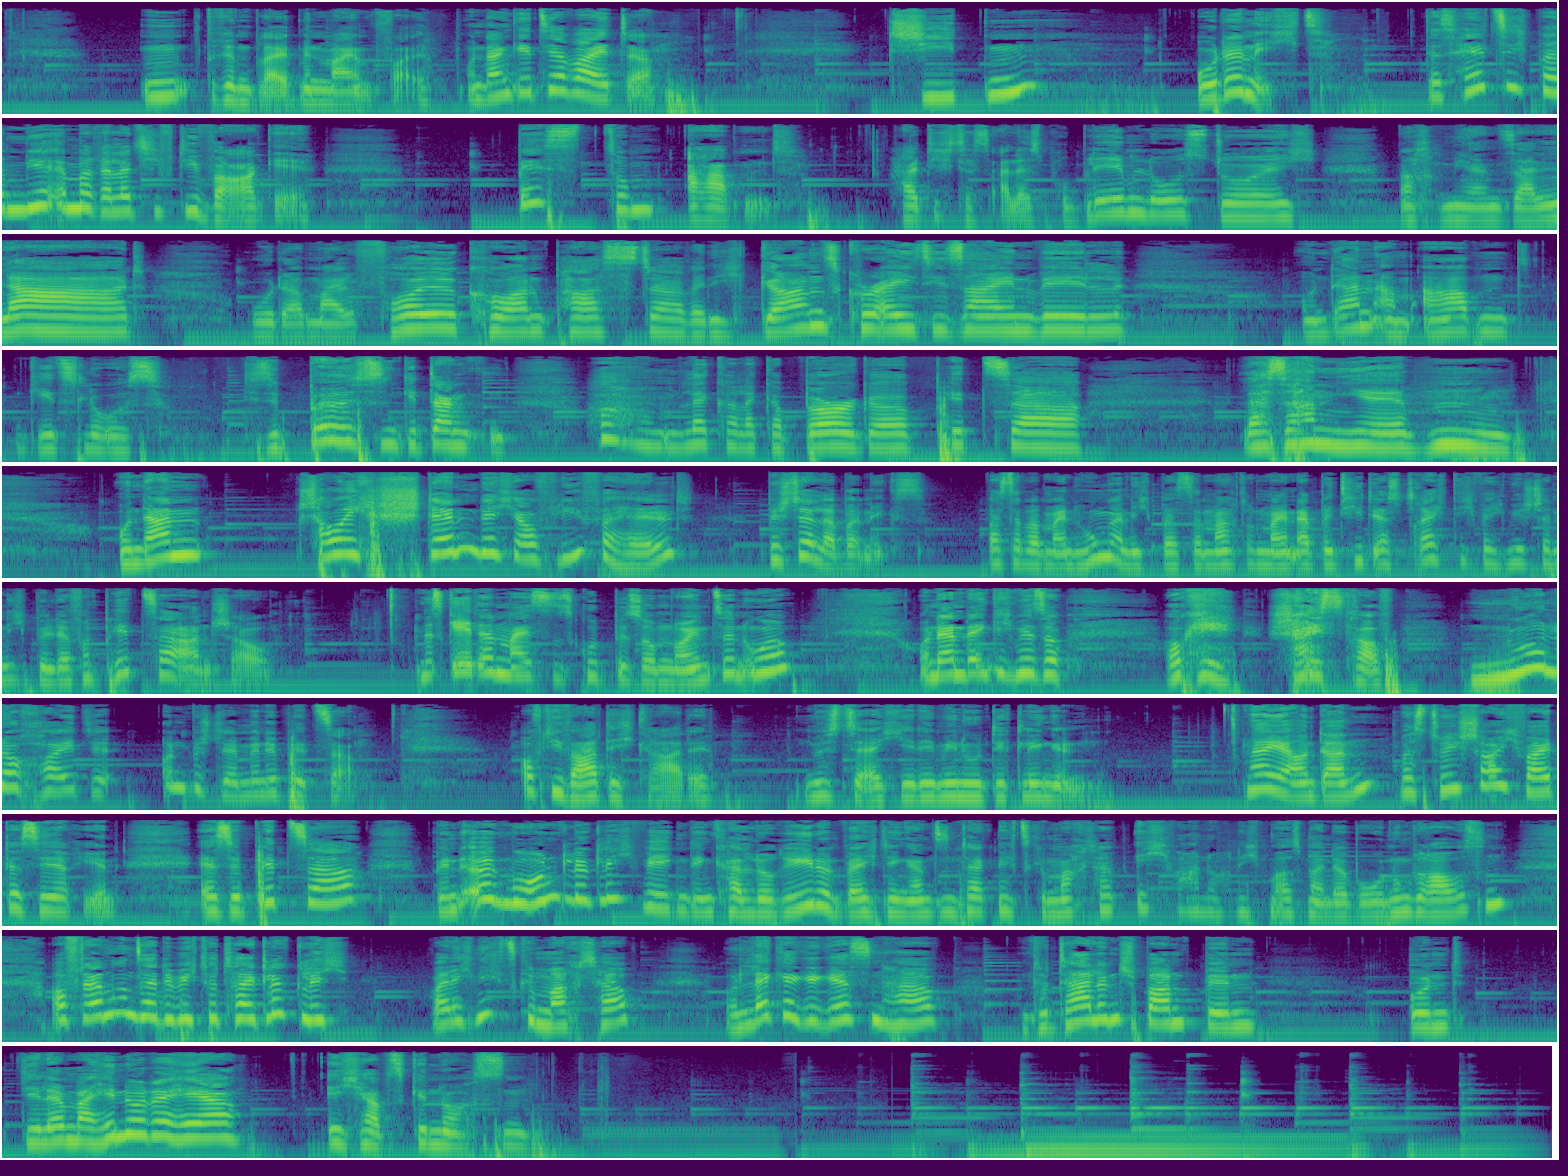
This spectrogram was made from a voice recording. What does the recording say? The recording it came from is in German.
Hm, drin bleiben in meinem Fall. Und dann geht's ja weiter. Cheaten oder nicht. Das hält sich bei mir immer relativ die Waage. Bis zum Abend halte ich das alles problemlos durch, mache mir einen Salat oder mal Vollkornpasta, wenn ich ganz crazy sein will. Und dann am Abend geht's los. Diese bösen Gedanken. Oh, lecker, lecker Burger, Pizza, Lasagne. Hm. Und dann schaue ich ständig auf Lieferheld, bestelle aber nichts. Was aber meinen Hunger nicht besser macht und meinen Appetit erst recht nicht, wenn ich mir ständig Bilder von Pizza anschaue. Das geht dann meistens gut bis um 19 Uhr. Und dann denke ich mir so, okay, scheiß drauf. Nur noch heute und bestell mir eine Pizza. Auf die warte ich gerade. Müsste eigentlich jede Minute klingeln. Naja, und dann, was tue ich? Schaue ich weiter Serien. Esse Pizza, bin irgendwo unglücklich wegen den Kalorien und weil ich den ganzen Tag nichts gemacht habe. Ich war noch nicht mal aus meiner Wohnung draußen. Auf der anderen Seite bin ich total glücklich, weil ich nichts gemacht habe und lecker gegessen habe und total entspannt bin. Und Dilemma hin oder her, ich hab's genossen.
